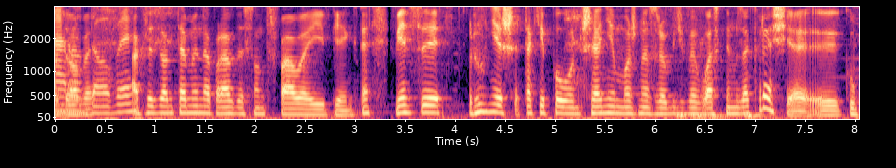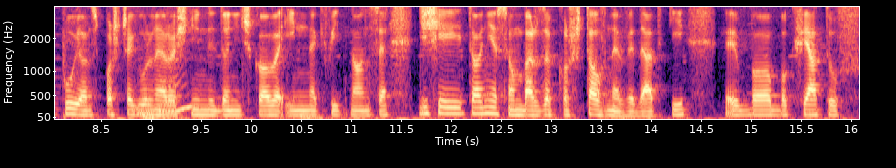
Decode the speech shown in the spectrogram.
narodowe. narodowe. A chryzantemy naprawdę są trwałe i piękne. Więc y, również takie połączenie można zrobić we własnym zakresie, y, kupując poszczególne Mhm. rośliny doniczkowe, inne kwitnące. Dzisiaj to nie są bardzo kosztowne wydatki, y, bo, bo kwiatów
